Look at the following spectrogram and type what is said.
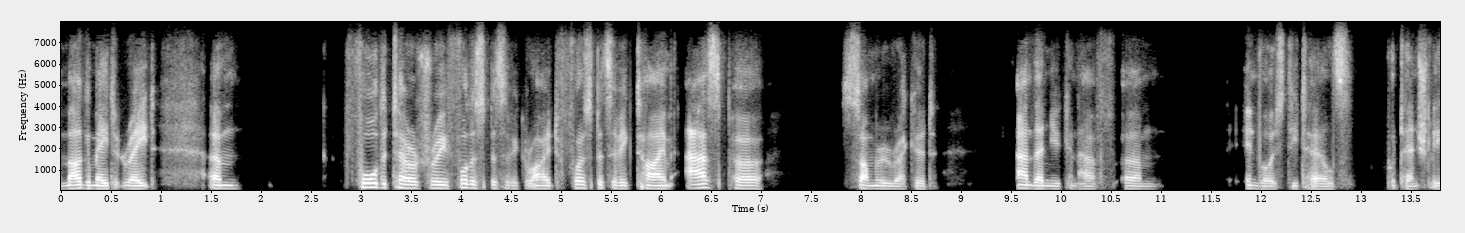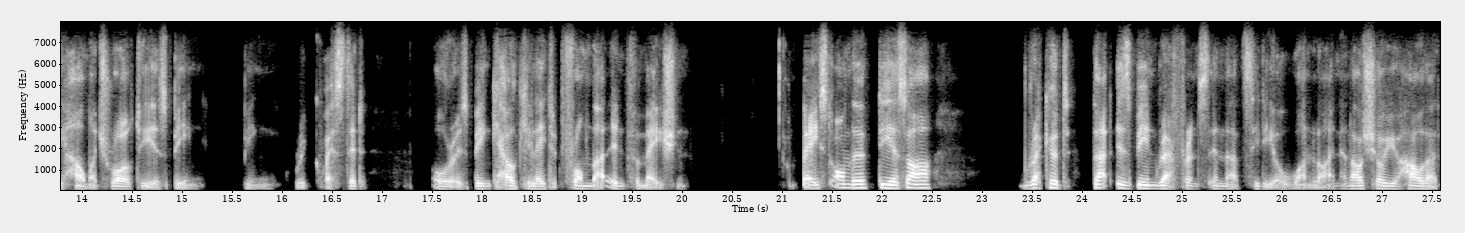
amalgamated rate um, for the territory, for the specific right, for a specific time as per summary record. And then you can have um, invoice details, potentially how much royalty is being, being requested or is being calculated from that information. based on the DSR record that is being referenced in that CD01 line. And I'll show you how that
